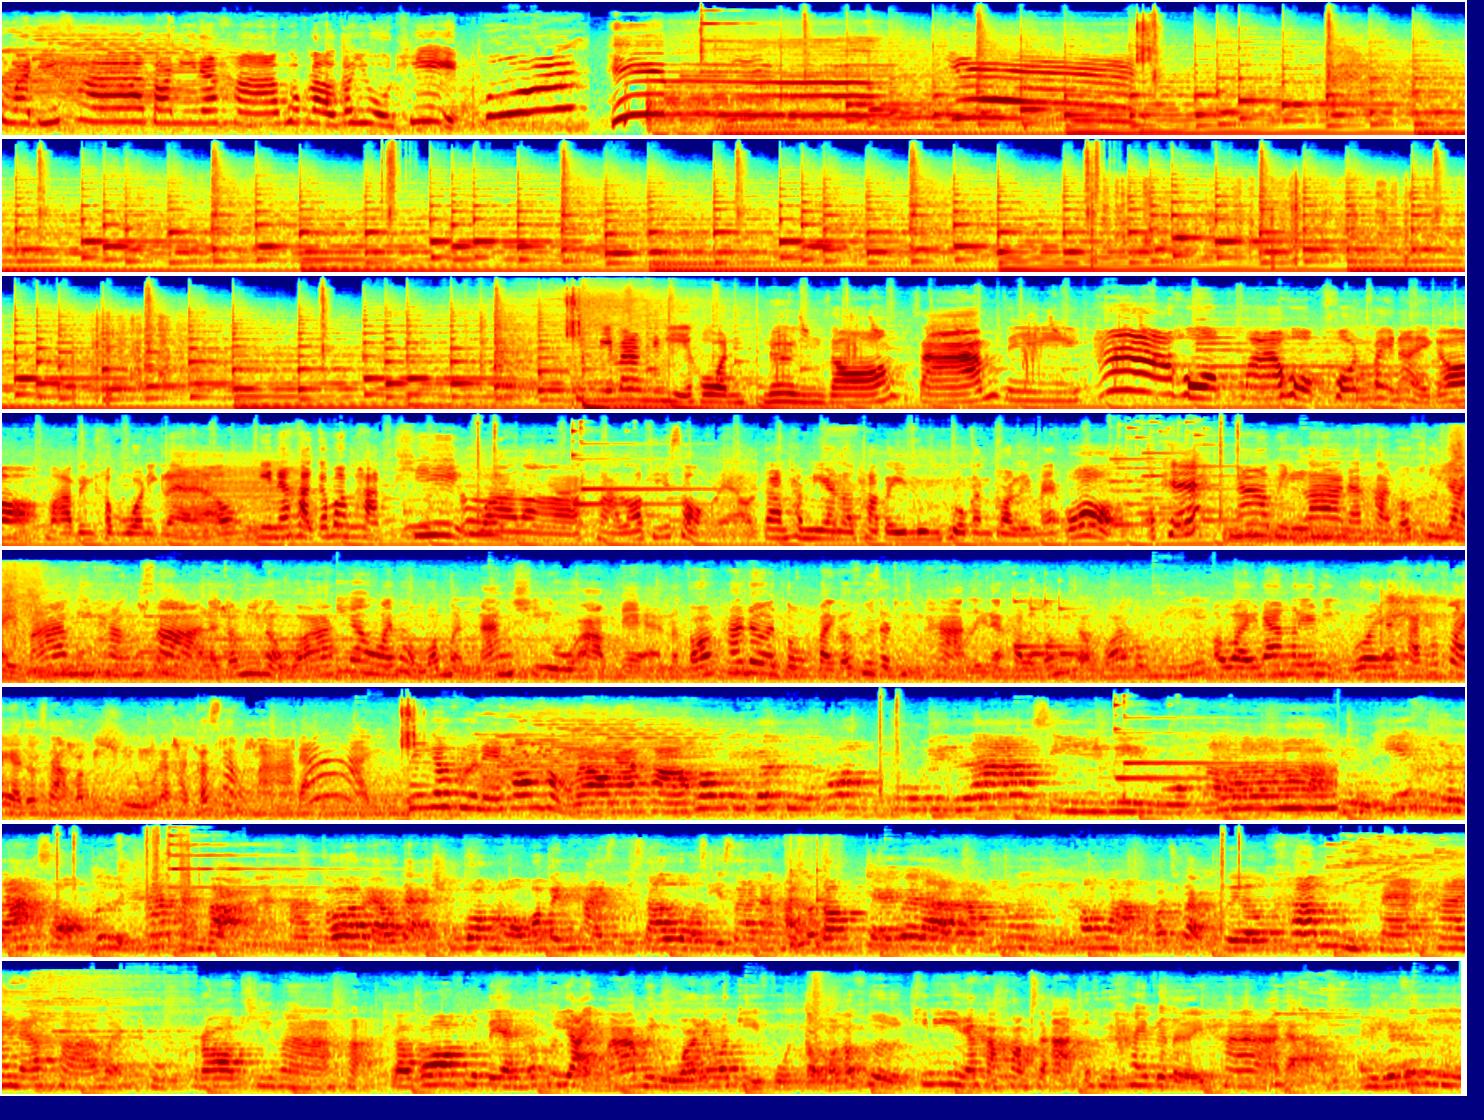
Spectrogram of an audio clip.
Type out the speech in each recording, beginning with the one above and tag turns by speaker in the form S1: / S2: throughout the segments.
S1: สวัสดีค่ะ ตอนนี้นะคะ พวกเราก็อยู่ที่หัวหินเย้คลิปนี้มากันกี่คน1 2 3 4 5 6มา6คนไปไหนก็มาเป็นขบวนอีกแล้ว นี่นะคะก็มาพักที่วาลามารอบที่ 2 แล้ว ตามธรรมเนียมเราพาไปลุมทัวร์กันก่อนเลยไหมโอ้โอเค หน้าวิลล่านะคะ ก็คือใหญ่มากมีทั้งสระแล้วก็มีแบบว่าที่เอาไว้แบบว่าเหมือนนั่งชิลอาบแดดแล้วก็ถ้าเดินตรงไปก็คือจะถึงหาดเลยนะคะแล้วก็มีแบบว่าตรงนี้เอาไว้นั่งเล่นอีกด้วยนะคะ ถ้าใครอยากจะสั่งบาร์บีคิวนะคะ ก็สั่งมาได้นี่ก็คือในห้องของเรานะคะ ห้องนี้ก็คือห้องวิลล่าซีวิวค่ะอยู่ที่ ละ 25,000 บาทนะคะ ก็แล้วแต่ช่วงเนาะว่าเป็นไฮซีซันโลซีซันนะคะ ก็ต้องเช็คเวลาตามที่มัน เข้ามาเขาก็จะแบบเวลคัมสแน็คให้นะคะ เหมือนทุกรอบที่มาค่ะ แล้วก็คือเตียงก็คือใหญ่มากไม่รู้ว่าเรียกว่ากี่ฟุตแต่ว่าก็คือที่นี่นะคะ ความสะอาดก็คือให้ไปเลย 5 ดาว อันนี้ก็จะมี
